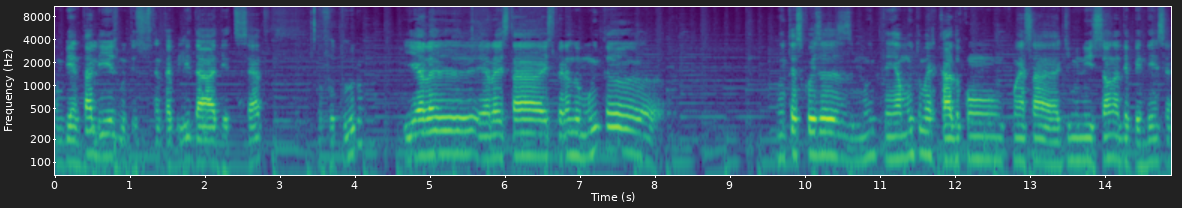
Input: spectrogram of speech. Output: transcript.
ambientalismo, de sustentabilidade, etc., no futuro. E ela, ela está esperando muitas coisas, muito, ganhar muito mercado com, com essa diminuição na dependência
